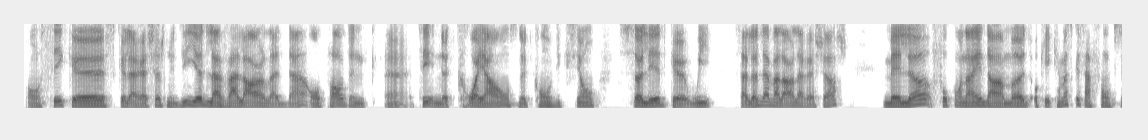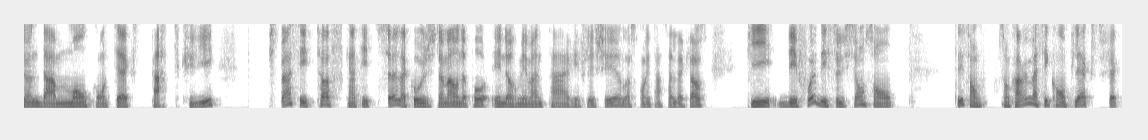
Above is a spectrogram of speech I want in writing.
On sait que ce que la recherche nous dit, il y a de la valeur là-dedans. On part d'une euh, notre croyance, notre conviction solide que oui, ça a de la valeur, la recherche. Mais là, il faut qu'on aille dans le mode, OK, comment est-ce que ça fonctionne dans mon contexte particulier? Je pense que c'est tough quand tu es seul à cause justement, on n'a pas énormément de temps à réfléchir lorsqu'on est en salle de classe. Puis des fois, des solutions sont, sont, sont quand même assez complexes. Fait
